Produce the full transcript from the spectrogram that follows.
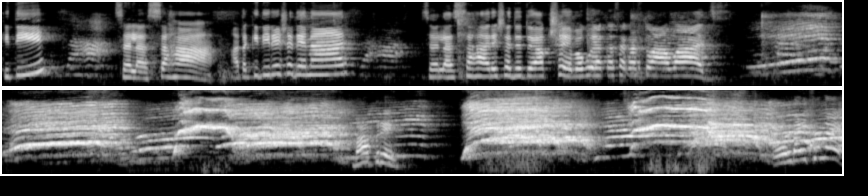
किती? चला सहा. आता किती रेषा देणार? चला सहा रेषा देतोय. अक्षय बघूया कसा काढतो आवाज. बापरे. ओरडायचं नाही.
